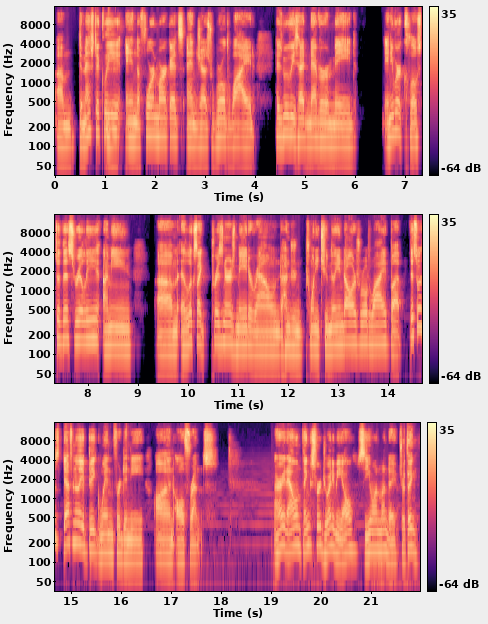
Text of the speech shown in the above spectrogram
um, domestically mm-hmm. in the foreign markets and just worldwide. His movies had never made anywhere close to this, really. I mean, Um, it looks like Prisoners made around $122 million worldwide, but this was definitely a big win for Denis on all fronts. All right, Alan, thanks for joining me. I'll see you on Monday. Sure thing.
